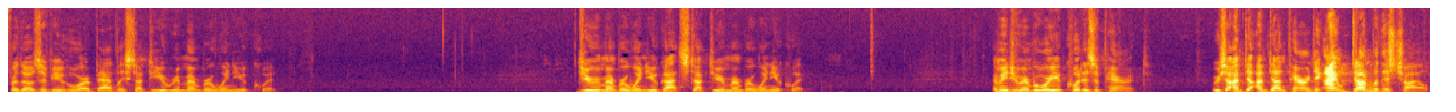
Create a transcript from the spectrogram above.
for those of you who are badly stuck, do you remember when you quit? Do you remember when you got stuck? Do you remember when you quit? I mean, do you remember where you quit as a parent? I'm, I'm done parenting. I'm done with this child.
